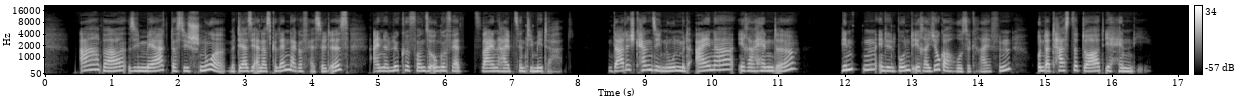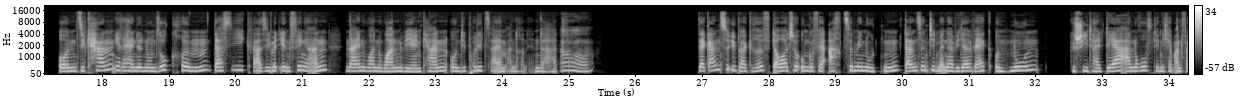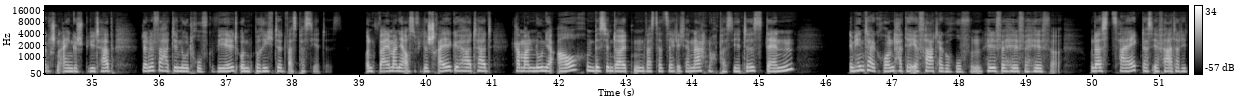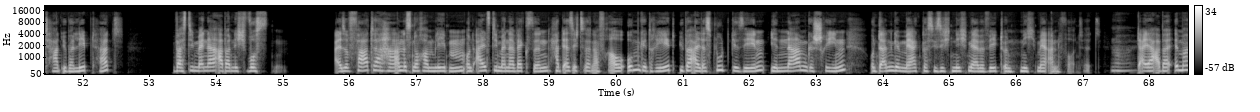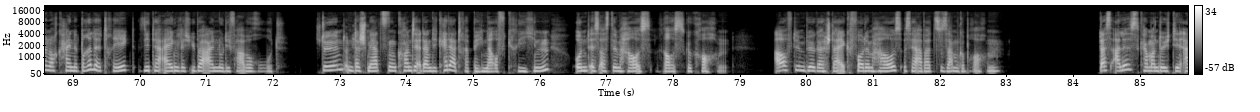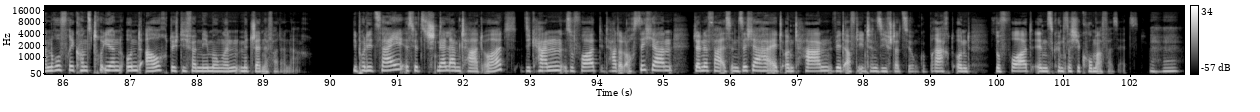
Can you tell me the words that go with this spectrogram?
Aber sie merkt, dass die Schnur, mit der sie an das Geländer gefesselt ist, eine Lücke von so ungefähr zweieinhalb Zentimeter hat. Und dadurch kann sie nun mit einer ihrer Hände hinten in den Bund ihrer Yogahose greifen und ertastet dort ihr Handy. Und sie kann ihre Hände nun so krümmen, dass sie quasi mit ihren Fingern 911 wählen kann und die Polizei am anderen Ende hat. Oh. Der ganze Übergriff dauerte ungefähr 18 Minuten, dann sind die Männer wieder weg und nun geschieht halt der Anruf, den ich am Anfang schon eingespielt habe. Jennifer hat den Notruf gewählt und berichtet, was passiert ist. Und weil man ja auch so viele Schreie gehört hat, kann man nun ja auch ein bisschen deuten, was tatsächlich danach noch passiert ist, denn im Hintergrund hat ja ihr Vater gerufen, Hilfe, Hilfe, Hilfe. Und das zeigt, dass ihr Vater die Tat überlebt hat, was die Männer aber nicht wussten. Also Vater Hahn ist noch am Leben und als die Männer weg sind, hat er sich zu seiner Frau umgedreht, überall das Blut gesehen, ihren Namen geschrien und dann gemerkt, dass sie sich nicht mehr bewegt und nicht mehr antwortet. Nein. Da er aber immer noch keine Brille trägt, sieht er eigentlich überall nur die Farbe rot. Stöhnend unter Schmerzen konnte er dann die Kellertreppe hinaufkriechen und ist aus dem Haus rausgekrochen. Auf dem Bürgersteig vor dem Haus ist er aber zusammengebrochen. Das alles kann man durch den Anruf rekonstruieren und auch durch die Vernehmungen mit Jennifer danach. Die Polizei ist jetzt schnell am Tatort. Sie kann sofort den Tatort auch sichern. Jennifer ist in Sicherheit und Hahn wird auf die Intensivstation gebracht und sofort ins künstliche Koma versetzt. Mhm.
